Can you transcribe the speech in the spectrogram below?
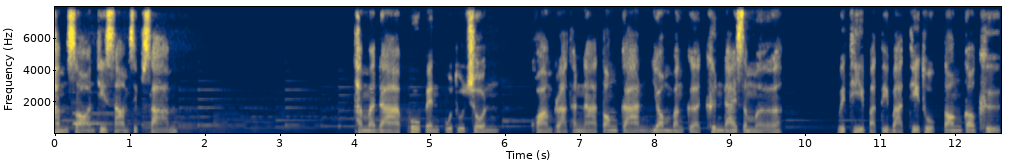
คำสอนที่ 33 ธรรมดาผู้เป็นปุถุชน ความปรารถนาต้องการย่อมบังเกิดขึ้นได้เสมอ วิธีปฏิบัติที่ถูกต้องก็คือ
